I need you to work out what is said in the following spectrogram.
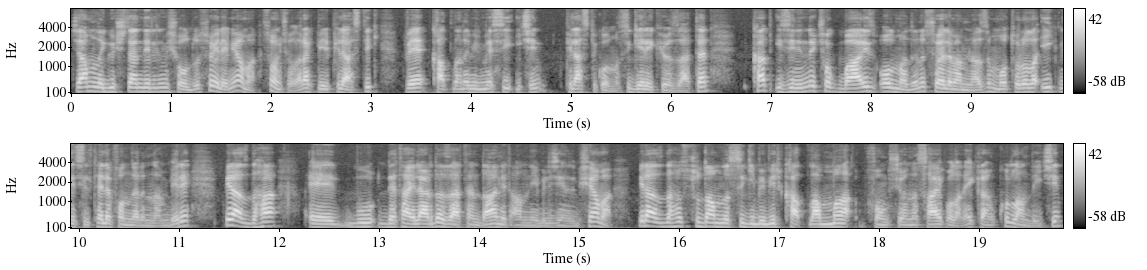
Camla güçlendirilmiş olduğu söyleniyor ama sonuç olarak bir plastik ve katlanabilmesi için plastik olması gerekiyor zaten kat izinin de çok bariz olmadığını söylemem lazım. Motorola ilk nesil telefonlarından beri biraz daha e, bu detaylarda zaten daha net anlayabileceğiniz bir şey ama biraz daha su damlası gibi bir katlanma fonksiyonuna sahip olan ekran kullandığı için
